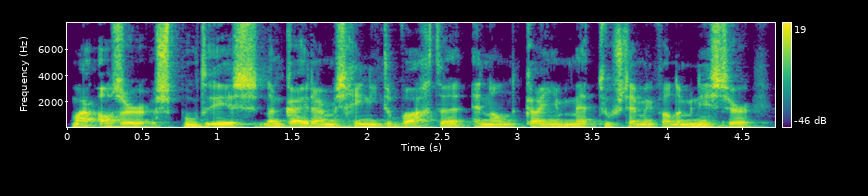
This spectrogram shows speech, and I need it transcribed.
Maar als er spoed is, dan kan je daar misschien niet op wachten. En dan kan je met toestemming van de minister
